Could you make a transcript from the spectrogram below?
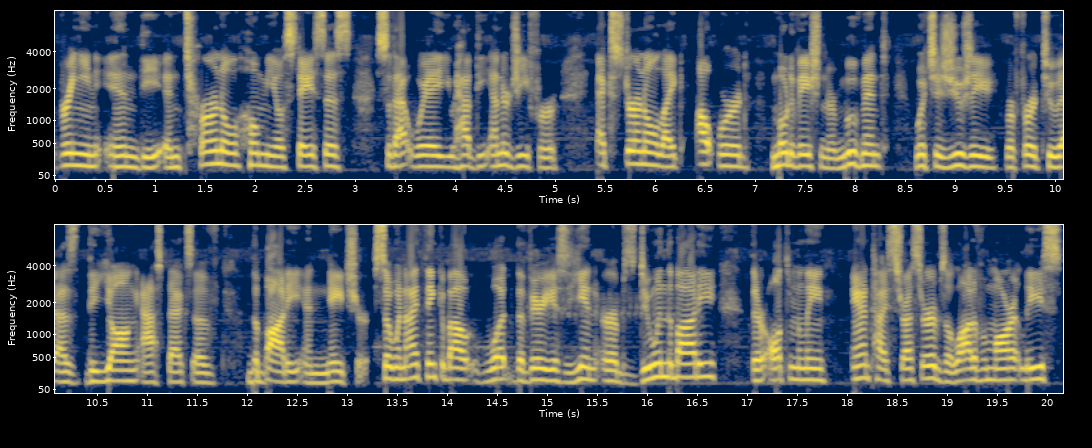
bringing in the internal homeostasis so that way you have the energy for external like outward motivation or movement which is usually referred to as the yang aspects of the body and nature. So when I think about what the various yin herbs do in the body, they're ultimately anti-stress herbs. A lot of them are at least.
